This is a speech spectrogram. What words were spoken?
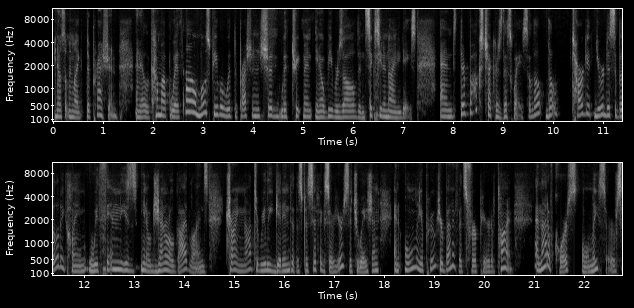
you know something like depression and it'll come up with oh most people with depression should with treatment you know be resolved in 60 to 90 days. And they're box checkers this way. So they'll they'll target your disability claim within these you know general guidelines trying not to really get into the specifics of your situation and only approve your benefits for a period of time. And that of course only serves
